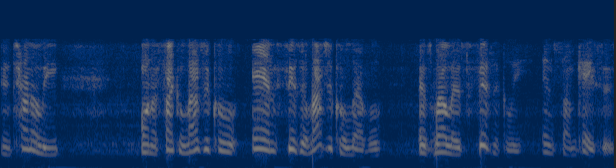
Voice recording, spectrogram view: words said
internally on a psychological and physiological level, as well as physically in some cases.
